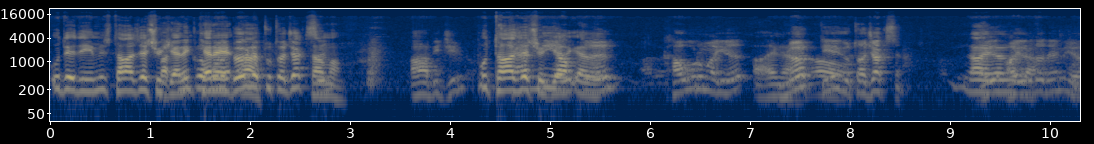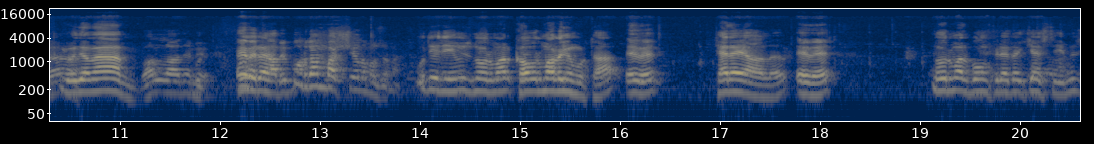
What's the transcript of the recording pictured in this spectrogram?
Bu dediğimiz taze Bak çökelik, mikrofonu tereyağı. böyle Ha, tutacaksın. Tamam. Abicim. Bu taze kendi çökelik yaptığın evet. kavurmayı Aynen. löp diye Oo. yutacaksın. Hayır, Aynen hayır öyle. da demiyor ha. Ödemem. Vallahi demiyor. Evet böyle- abi buradan başlayalım o zaman. Bu dediğimiz normal kavurmalı yumurta, Evet, tereyağlı, evet. normal bonfileden kestiğimiz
